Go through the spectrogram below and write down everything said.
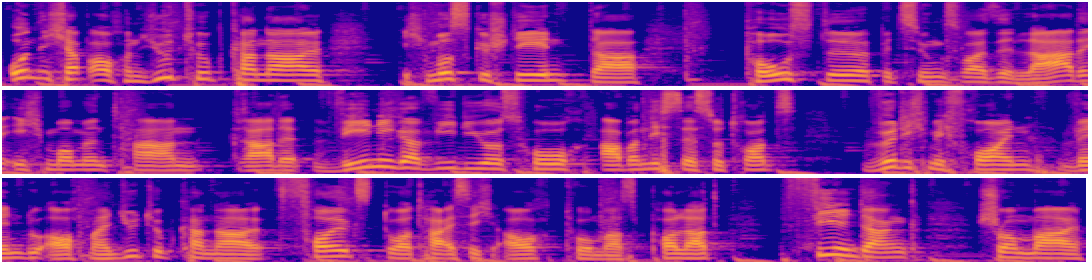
Und ich habe auch einen YouTube-Kanal. Ich muss gestehen, da poste bzw. lade ich momentan gerade weniger Videos hoch, aber nichtsdestotrotz würde ich mich freuen, wenn du auch meinen YouTube-Kanal folgst. Dort heiße ich auch Thomas Pollard. Vielen Dank schon mal,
